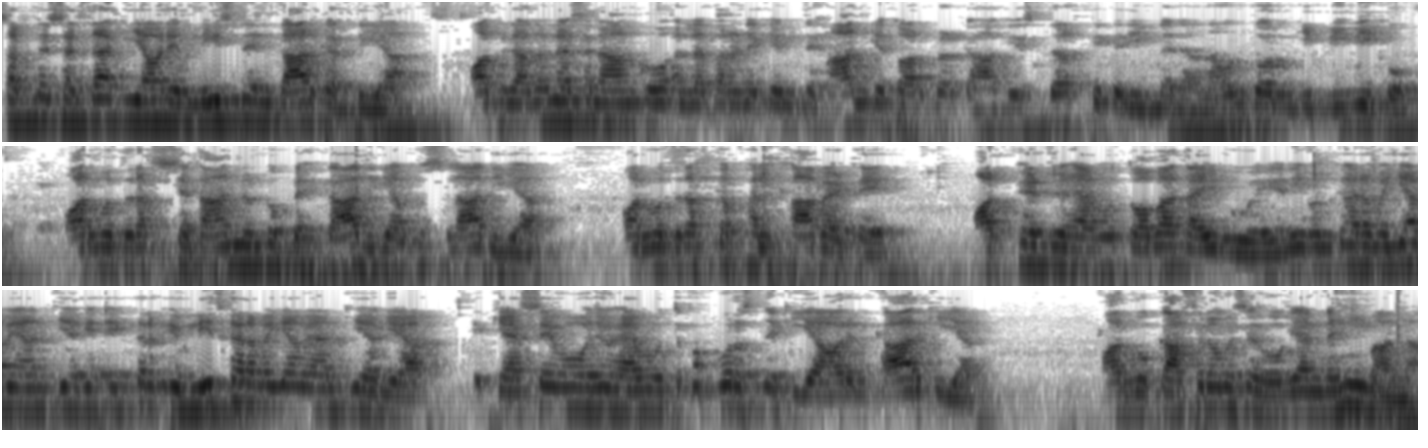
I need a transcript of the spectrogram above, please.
سب نے سجدہ کیا اور ابلیس نے انکار کر دیا۔ اور پھر آدم علیہ السلام کو اللہ تعالیٰ نے ایک امتحان کے طور پر کہا کہ اس درخت کے قریب نہ جانا، ان کو اور ان کی بیوی کو۔ اور وہ درخت شیطان نے ان کو بہکا دیا، پھسلا دیا اور وہ درخت کا پھل کھا بیٹھے۔ اور پھر جو ہے وہ توبہ طائب ہوئے یعنی ان کا رویہ بیان کیا گیا، ایک طرف ابلیس کا رویہ بیان کیا گیا کہ کیسے وہ جو ہے وہ تکبر اس نے کیا اور انکار کیا اور وہ کافروں میں سے ہو گیا، نہیں مانا۔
